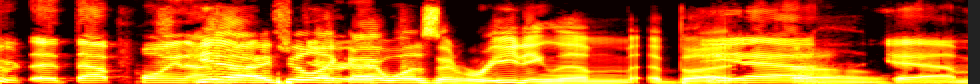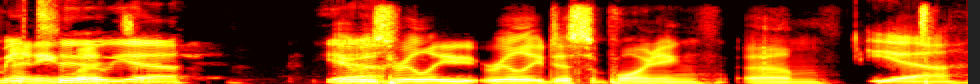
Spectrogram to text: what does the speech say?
at that point. I'm yeah, I feel like. I wasn't reading them, but Yeah, um, Yeah, me Anyway, too. so Yeah. it was really really disappointing. Um, Yeah,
